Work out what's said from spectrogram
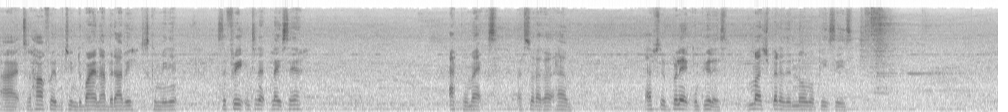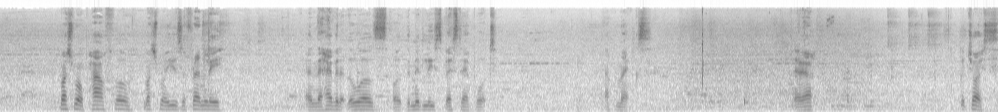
Uh, it's halfway between Dubai and Abu Dhabi, just convenient. It's a free internet place here. Apple Macs, that's what I got at home. Absolute brilliant computers, much better than normal PCs. Much more powerful, much more user friendly, and they have it at the world's or the Middle East best airport. Apple Macs. There we are. Good choice,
